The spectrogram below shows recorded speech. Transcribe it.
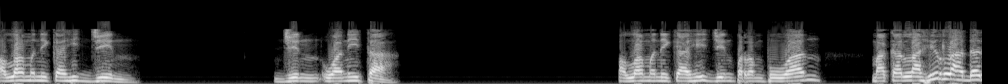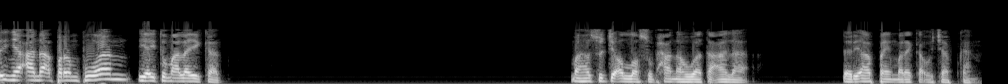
Allah menikahi jin. Jin wanita. Allah menikahi jin perempuan maka lahirlah darinya anak perempuan yaitu malaikat. Maha suci Allah Subhanahu wa taala dari apa yang mereka ucapkan.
